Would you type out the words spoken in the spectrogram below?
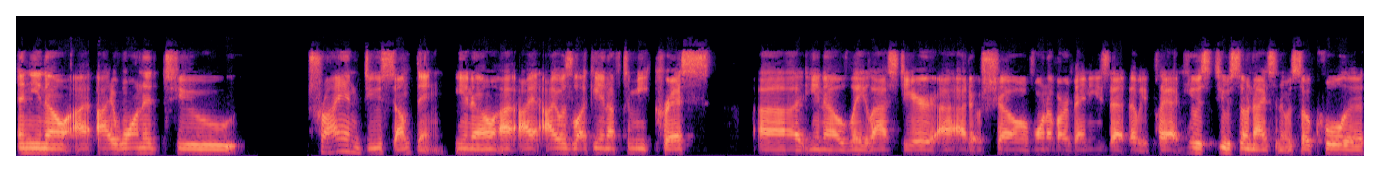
and you know I, I wanted to try and do something you know I, I, I was lucky enough to meet chris uh, you know late last year at a show of one of our venues that, that we play at. He was he was so nice and it was so cool to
